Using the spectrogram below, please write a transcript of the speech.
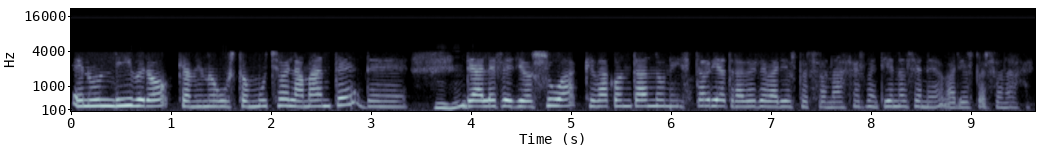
en un libro que a mí me gustó mucho, El amante, de, de Aleph de Joshua, que va contando una historia a través de varios personajes, metiéndose en eh, varios personajes.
